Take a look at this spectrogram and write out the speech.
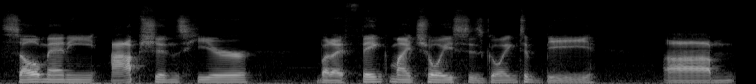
So many options here, but I think my choice is going to be um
